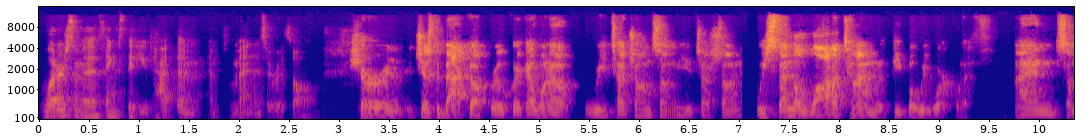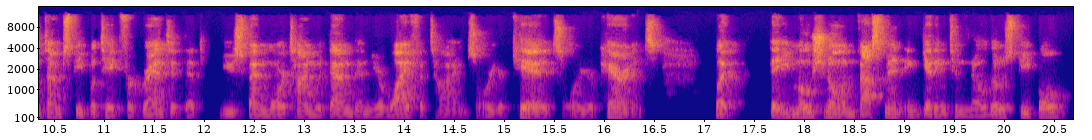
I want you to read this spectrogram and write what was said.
what are some of the things that you've had them implement as a result? Sure. And just to back up real quick, I want to retouch on something you touched on. We spend a lot of time with people we work with. And sometimes people take for granted that you spend more time with them than your wife at times, or your kids, or your parents. But the emotional investment in getting to know those people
